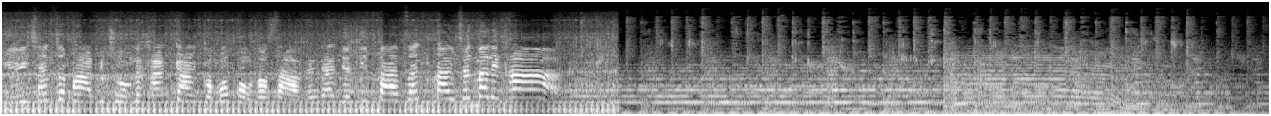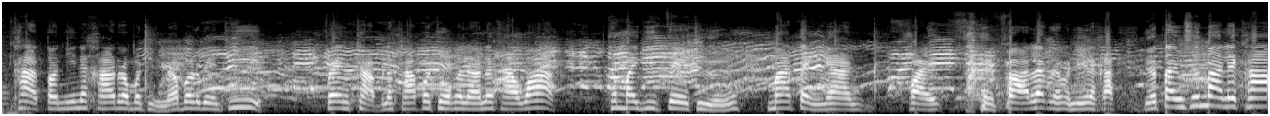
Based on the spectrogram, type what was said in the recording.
เดี๋ยวดิฉันจะพาไปชมนะคะ การกอบของสาวๆนะคะเดี๋ยวติดตามฉันตามฉันมาเลยค่ะค่ะตอนนี้นะคะเรามาถึงณบริเวณที่แฟนคลับนะคะ ประท้วงกันแล้วนะคะว่าทำไมดีเจถึงมาแต่งงานไฟสายฟ้าแลบในวันนี้นะคะ เดี๋ยวตามฉันมาเลยค่ะ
